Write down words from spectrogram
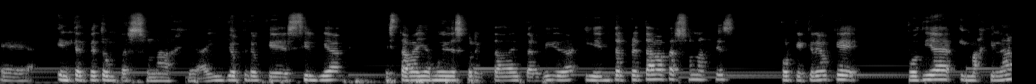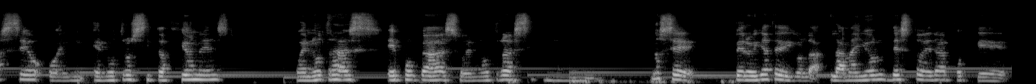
eh, interpreto un personaje. Ahí yo creo que Silvia estaba ya muy desconectada y perdida y interpretaba personajes porque creo que podía imaginarse o en, en otras situaciones o en otras épocas o en otras, mm, no sé, pero ya te digo, la, la, mayor de esto era porque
